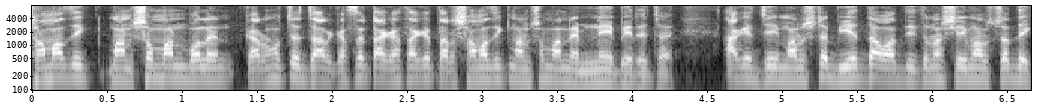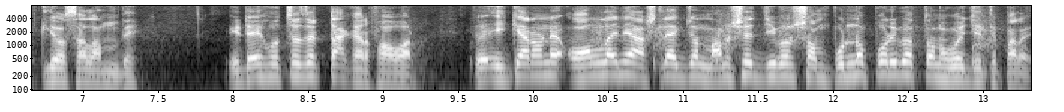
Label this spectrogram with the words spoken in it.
সামাজিক মান সম্মান বলেন কারণ হচ্ছে যার কাছে টাকা থাকে তার সামাজিক মান সম্মান এমনি বেড়ে যায়। আগে যেই মানুষটা বিয়ের দাওয়াত দিত না সেই মানুষটা দেখলেও সালাম দে এটাই হচ্ছে যে টাকার পাওয়ার তো এই কারণে অনলাইনে আসলে একজন মানুষের জীবন সম্পূর্ণ পরিবর্তন হয়ে যেতে পারে।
